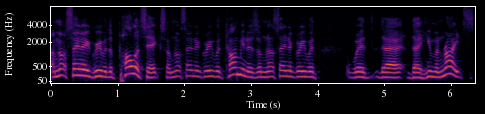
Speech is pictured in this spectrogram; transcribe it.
I'm not saying I agree with the politics. I'm not saying I agree with communism. I'm not saying I agree with with the the human rights.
